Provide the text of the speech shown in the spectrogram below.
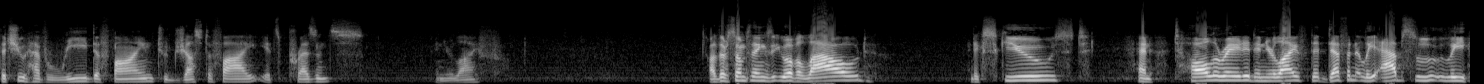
that you have redefined to justify its presence in your life? Are there some things that you have allowed and excused and tolerated in your life that definitely, absolutely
